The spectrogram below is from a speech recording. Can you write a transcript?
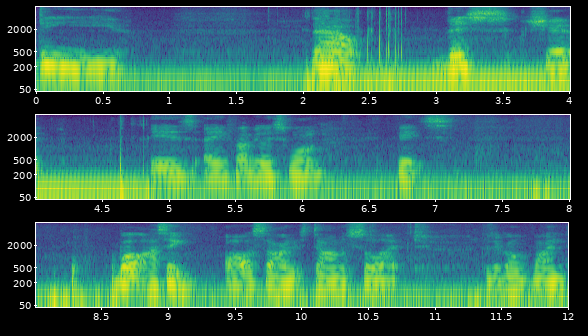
D. Now, this ship is a fabulous one. It's well, I say art asylum. It's Diamond Select because I can't find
